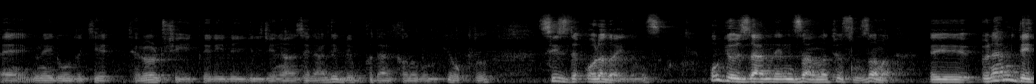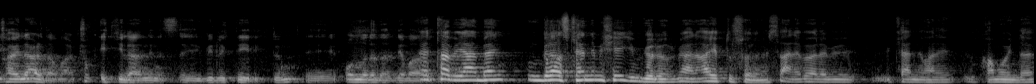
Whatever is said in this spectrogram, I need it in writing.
e, Güneydoğu'daki terör şehitleriyle ilgili cenazelerde bile bu kadar kalabalık yoktu. Siz de oradaydınız. O gözlemlerinizi anlatıyorsunuz ama e, önemli detaylar da var. Çok etkilendiniz. E, birlikteydik dün. E, onlara da devam E, edelim. tabii yani ben biraz kendimi şey gibi görüyorum. Yani ayıptır söylemesi. Hani böyle bir kendim hani kamuoyunda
